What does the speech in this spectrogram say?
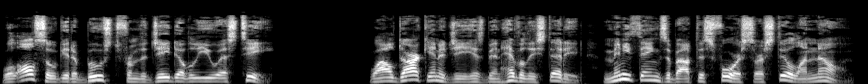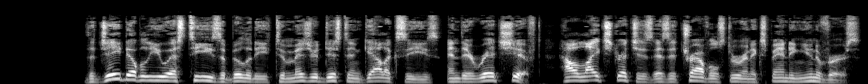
will also get a boost from the JWST. While dark energy has been heavily studied, many things about this force are still unknown. The JWST's ability to measure distant galaxies and their redshift, how light stretches as it travels through an expanding universe,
